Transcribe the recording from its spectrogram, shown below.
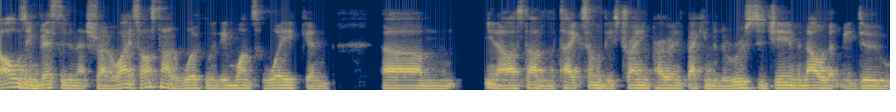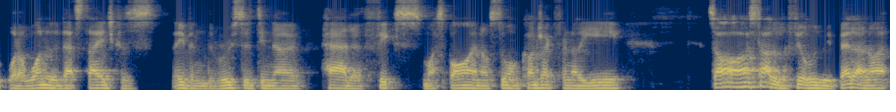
I was invested in that straight away. So I started working with him once a week, and um, you know I started to take some of these training programs back into the Roosters gym, and they'll let me do what I wanted at that stage because even the Roosters didn't know how to fix my spine. I was still on contract for another year, so I started to feel a little bit better, and I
